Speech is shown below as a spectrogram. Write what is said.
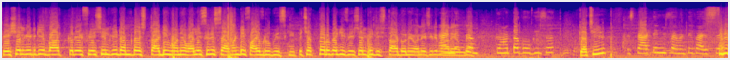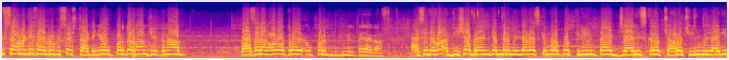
फेशियल किट की बात करें फेशियल किट हम पे स्टार्टिंग होने वाली सिर्फ़ सेवेंटी फाइव रुपीज़ की पचहत्तर रुपये की फेशियल किट स्टार्ट होने वाली सिर्फ़ कहाँ तक होगी सर? क्या चाहिए स्टार्टिंग सेवेंटी फाइव से। सिर्फ़ सेवेंटी फाइव रुपीज़ से स्टार्टिंग है ऊपर तो काम जितना आप पैसा लगाओगे उतना ऊपर मिलता जाएगा। ऐसे देखो दिशा ब्रांड के अंदर मिल जाएगा इसके अंदर आपको क्रीम पैक जेल स्क्रब चारों चीज़ मिल जाएगी।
